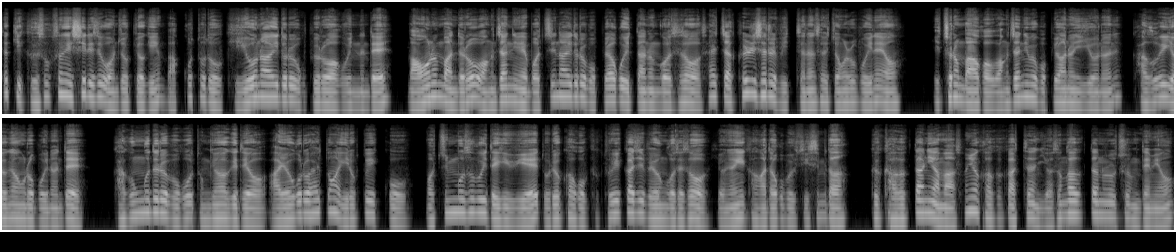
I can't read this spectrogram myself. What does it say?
특히 그 속성의 시리즈 원조격인 마코토도 귀여운 아이돌을 목표로 하고 있는데 마오는 반대로 왕자님의 멋진 아이돌을 목표하고 있다는 것에서 살짝 클리셰를 비트는 설정으로 보이네요. 이처럼 마오가 왕자님을 목표하는 이유는 가극의 영향으로 보이는데 가극 무대를 보고 동경하게 되어 아역으로 활동할 이력도 있고 멋진 모습이 되기 위해 노력하고 격투기까지 배운 것에서 영향이 강하다고 볼 수 있습니다. 그 가극단이 아마 소녀 가극 같은 여성 가극단으로 추정되며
